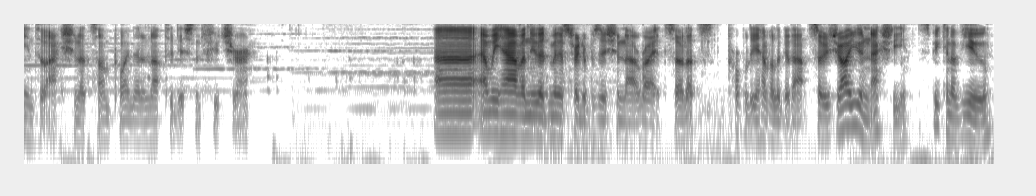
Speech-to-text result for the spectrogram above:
into action at some point in a not too distant future. Uh, and we have a new administrator position now, right? So let's probably have a look at that. So Zhao Yun, actually, speaking of you,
